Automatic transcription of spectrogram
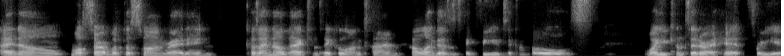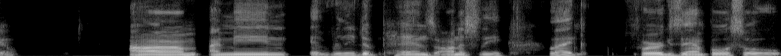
I know we'll start with the songwriting because I know that can take a long time. How long does it take for you to compose what you consider a hit for you? Um, I mean, it really depends, honestly. Like, for example, so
